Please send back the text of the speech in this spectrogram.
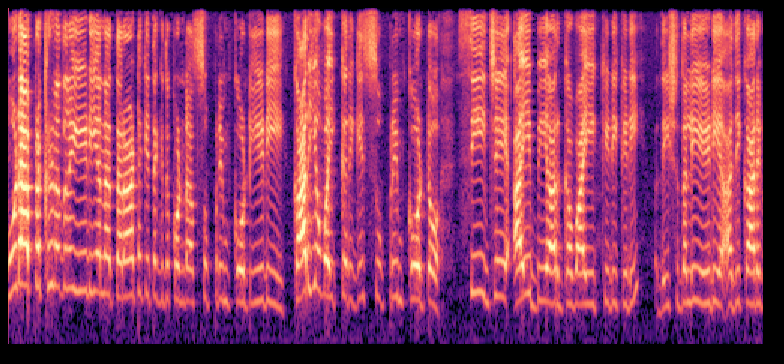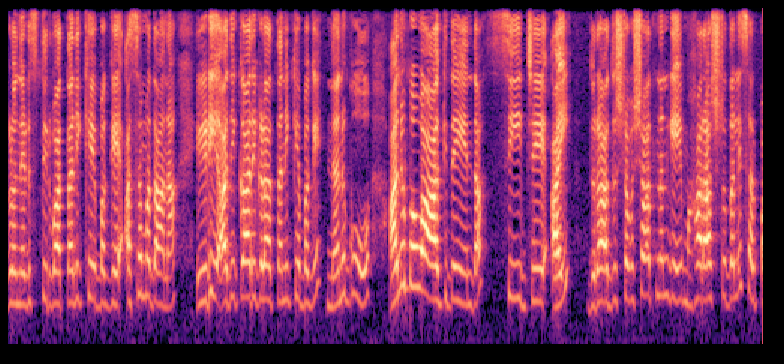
ಮೂಡಾ ಪ್ರಕರಣದಲ್ಲಿ ಇಡಿಯನ್ನ ತರಾಟಕ್ಕೆ ತೆಗೆದುಕೊಂಡ ಸುಪ್ರೀಂ ಕೋರ್ಟ್, ಇಡಿ ಕಾರ್ಯವೈಖರಿಗೆ supreme court, CJI BR Gavai ಕಿಡಿಕಿಡಿ. ದೇಶದಲ್ಲಿ ಇಡಿ ಅಧಿಕಾರಿಗಳು ನಡೆಸುತ್ತಿರುವ ತನಿಖೆ ಬಗ್ಗೆ ಅಸಮಾಧಾನ. ಇಡಿ ಅಧಿಕಾರಿಗಳ ತನಿಖೆ ಬಗ್ಗೆ ನನಗೂ ಅನುಭವ ಆಗಿದೆ ಎಂದ ಸಿಜೆಐ ದುರಾದೃಷ್ಟವಶಾತ್ ನನಗೆ ಮಹಾರಾಷ್ಟ್ರದಲ್ಲಿ ಸ್ವಲ್ಪ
